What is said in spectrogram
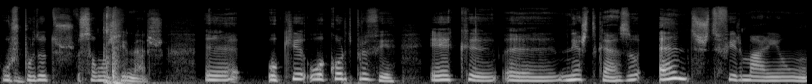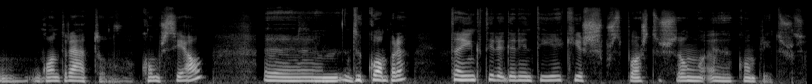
os hum. produtos são originados. Uh, o que o acordo prevê é que, uh, neste caso, antes de firmarem um, um contrato comercial uh, de compra, têm que ter a garantia que estes pressupostos são uh, cumpridos.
